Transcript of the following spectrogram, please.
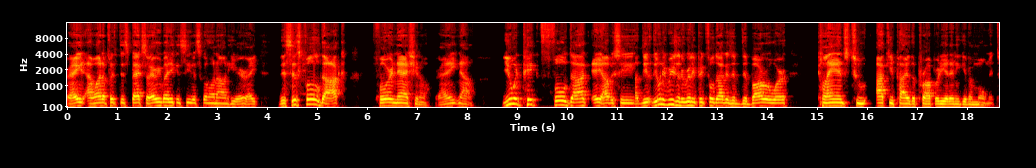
right? I want to put this back so everybody can see what's going on here, right? This is full doc for national, right? Now, you would pick full doc. A, obviously, uh, the, the only reason to really pick full doc is if the borrower plans to occupy the property at any given moment,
